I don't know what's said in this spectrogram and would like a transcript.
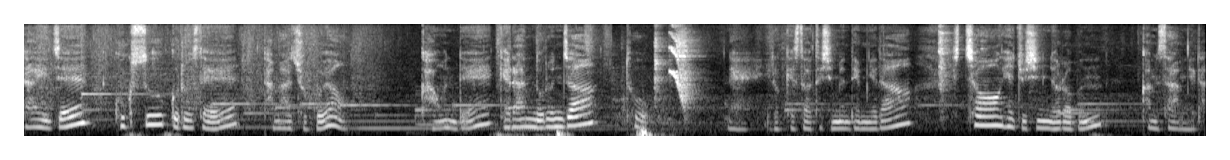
자, 이제 국수 그릇에 담아주고요. 가운데 계란 노른자 툭. 네, 이렇게 해서 드시면 됩니다. 시청해주신 여러분, 감사합니다.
